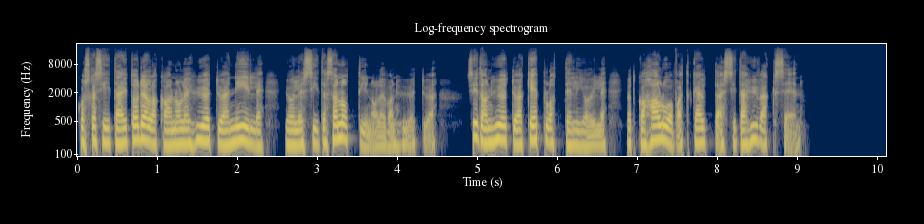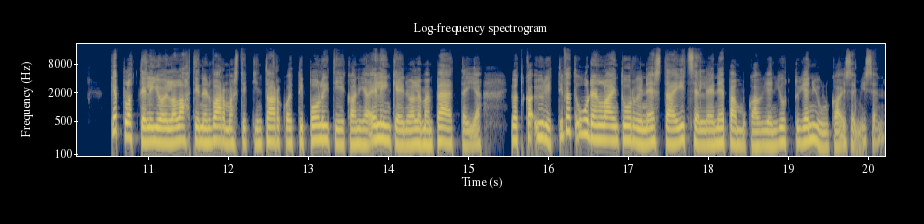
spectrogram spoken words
koska siitä ei todellakaan ole hyötyä niille, joille siitä sanottiin olevan hyötyä. Siitä on hyötyä keplottelijoille, jotka haluavat käyttää sitä hyväkseen. Keplottelijoilla Lahtinen varmastikin tarkoitti politiikan ja elinkeinoelämän päättäjiä, jotka yrittivät uuden lain turvin estää itselleen epämukavien juttujen julkaisemisen.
